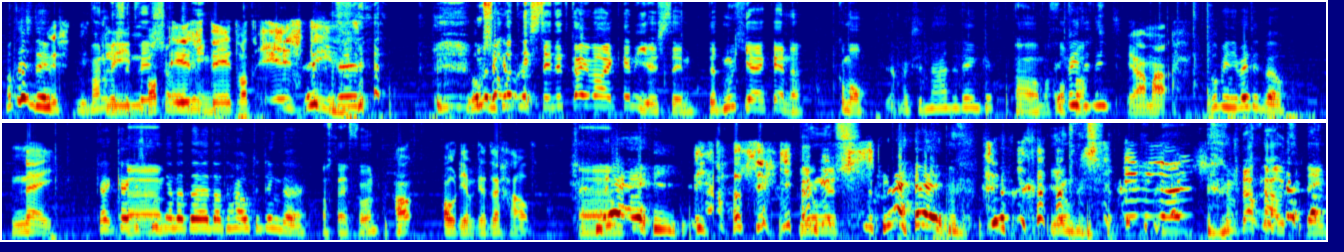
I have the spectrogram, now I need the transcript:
Wat is dit? Is niet Waarom is het clean. weer Wat zo is clean? dit? Wat is Is dit? dit? Robin, Hoezo, ik wat is dit? Dit kan je wel herkennen, Justin. Dat moet je herkennen. Kom op. Ja, maar ik zit na te denken. Oh, mijn Ik god, weet wacht. het niet. Ja, maar... Robin, je weet het wel. Nee. Kijk, kijk eens Ehm. goed naar dat, eh, dat houten ding daar. Wacht even hoor. Oh, die heb ik net weggehaald. Ehm, Nee! Ja, dat zeg je. Jongens, Nee! jongens. Welk houten ding?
